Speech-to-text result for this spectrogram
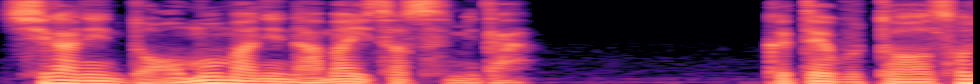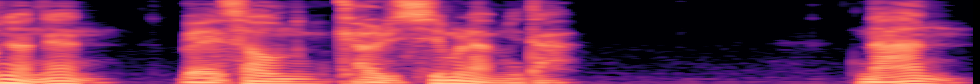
시간이 너무 많이 남아 있었습니다. 그때부터 소녀는 매서운 결심을 합니다. 난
